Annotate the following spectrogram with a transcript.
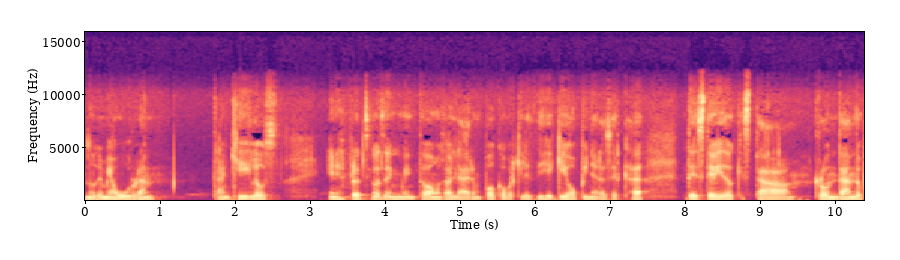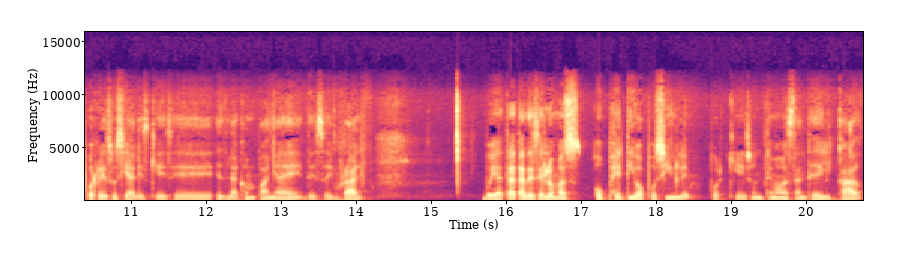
no se me aburran, tranquilos. En el próximo segmento vamos a hablar un poco porque les dije que iba a opinar acerca de este video que está rondando por redes sociales, que es, eh, es la campaña de, de Soy Ralph. Voy a tratar de ser lo más objetiva posible porque es un tema bastante delicado.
